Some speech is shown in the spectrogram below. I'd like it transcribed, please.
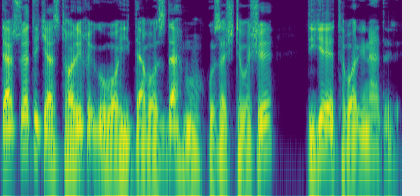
در صورتی که از تاریخ گواهی دوازده ماه گذشته باشه دیگه اعتباری نداره.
